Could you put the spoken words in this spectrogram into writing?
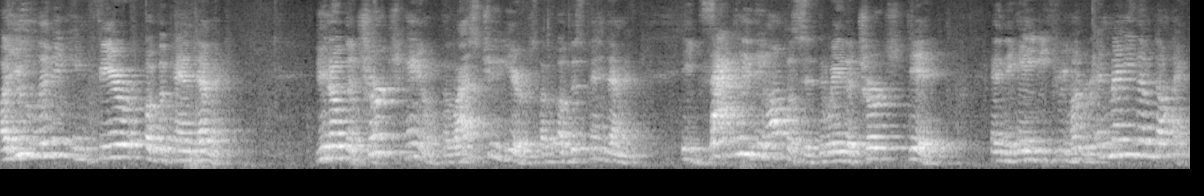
Are you living in fear of the pandemic? You know, the church handled the last two years of, of this pandemic exactly the opposite the way the church did in the AD 300, and many of them died.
